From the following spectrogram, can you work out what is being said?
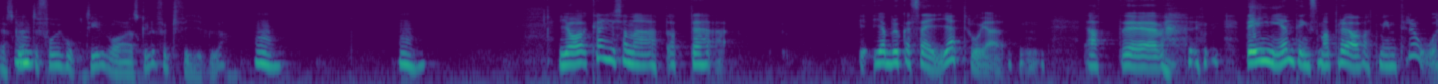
Jag skulle Mm. inte få ihop tillvaron, jag skulle förtvivla. Mm. Mm. Jag kan ju känna att, att det, jag brukar säga, tror jag, att eh, det är ingenting som har prövat min tro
